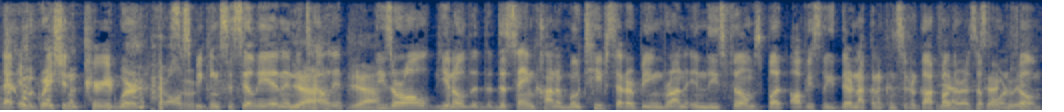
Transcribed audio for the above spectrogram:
that immigration period where they're all speaking Sicilian and yeah, Italian, yeah. these are all you know the, the, same kind of motifs that are being run in these films. But obviously, they're not going to consider Godfather yeah, as a exactly. foreign film.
